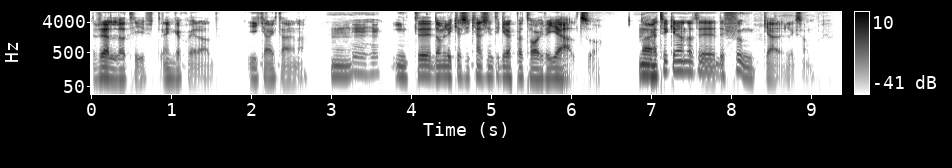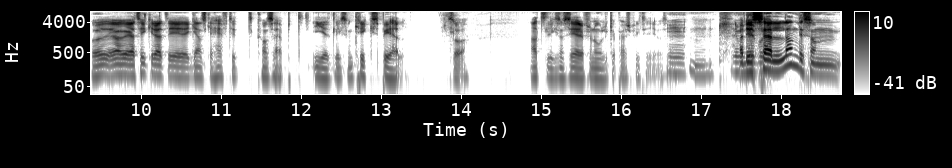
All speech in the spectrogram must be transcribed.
relativt engagerad i karaktärerna. Mm. Mhm. Inte, de lyckas ju kanske inte greppa tag rejält så. Men Nej. jag tycker ändå att det, det funkar liksom. Och jag, jag tycker att det är ett ganska häftigt koncept i ett liksom krigsspel. Så. Att liksom se det från olika perspektiv och så. Mm. Mm. Ja, det är sällan liksom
